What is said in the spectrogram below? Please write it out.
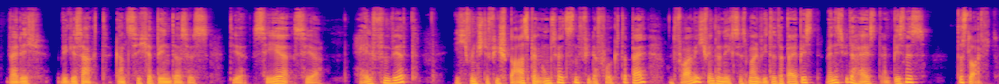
weil ich, wie gesagt, ganz sicher bin, dass es dir sehr, sehr helfen wird. Ich wünsche dir viel Spaß beim Umsetzen, viel Erfolg dabei und freue mich, wenn du nächstes Mal wieder dabei bist, wenn es wieder heißt, ein Business, das läuft.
